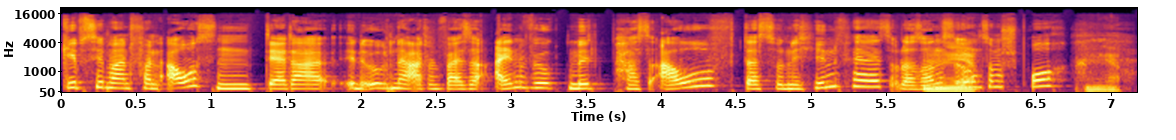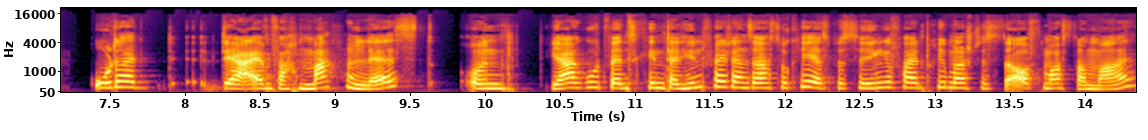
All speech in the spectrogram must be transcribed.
gibt es jemand von außen, der da in irgendeiner Art und Weise einwirkt mit Pass auf, dass du nicht hinfällst oder sonst Ja. irgendein Spruch. Ja. Oder der einfach machen lässt und ja gut, wenn das Kind dann hinfällt, dann sagst du, okay, jetzt bist du hingefallen, prima, stehst du auf, machst normal.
